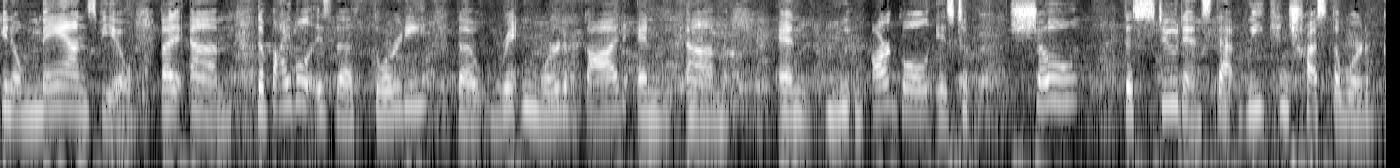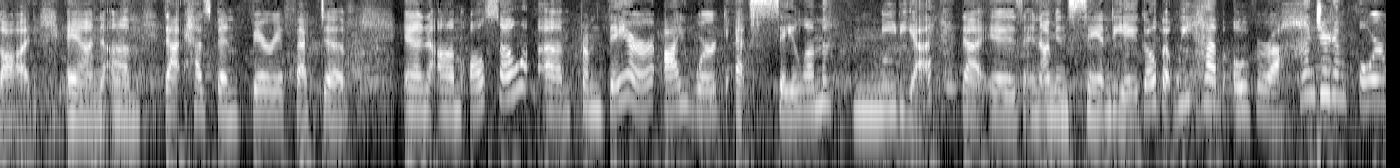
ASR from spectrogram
you know man's view. But um, the Bible is the authority, the written Word of God, and um, and we, our goal is to show the students that we can trust the Word of God, and um, that has been very effective. And um, also um, from there, I work at Salem Media. That is, and I'm in San Diego, but we have over 104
